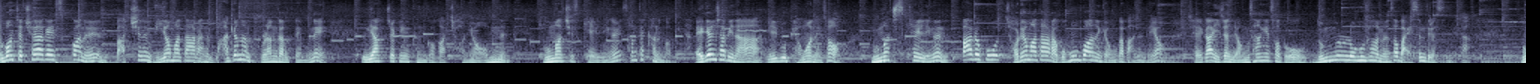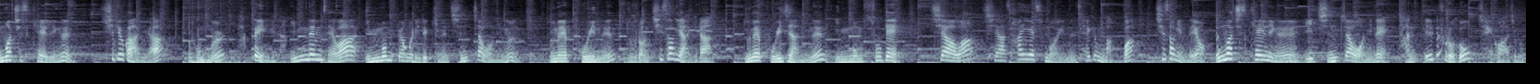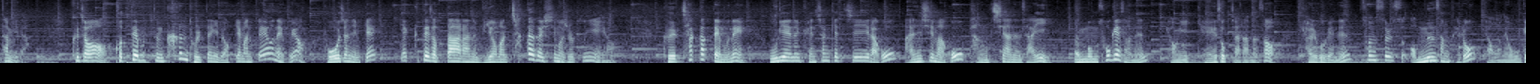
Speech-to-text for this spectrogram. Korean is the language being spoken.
두 번째 최악의 습관은 마취는 위험하다라는 막연한 불안감 때문에 의학적인 근거가 전혀 없는 무마취 스케일링을 선택하는 겁니다. 애견샵이나 일부 병원에서 무마취 스케일링은 빠르고 저렴하다라고 홍보하는 경우가 많은데요. 제가 이전 영상에서도 눈물로 호소하면서 말씀드렸습니다. 무마취 스케일링은 치료가 아니라 동물 학대입니다. 입냄새와 잇몸병을 일으키는 진짜 원흉은 눈에 보이는 누런 치석이 아니라 눈에 보이지 않는 잇몸 속에 치아와 치아 사이에 숨어 있는 세균막과 치석인데요. 무마취 스케일링은 이 진짜 원인의 단 1%도 제거하지 못합니다. 그저 겉에 붙은 큰 돌덩이 몇 개만 떼어내고요. 보호자님께 깨끗해졌다라는 위험한 착각을 심어줄 뿐이에요. 그 착각 때문에 우리 애는 괜찮겠지라고 안심하고 방치하는 사이 잇몸 속에서는 병이 계속 자라나서 결국에는 손 쓸 수 없는 상태로 병원에 오게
